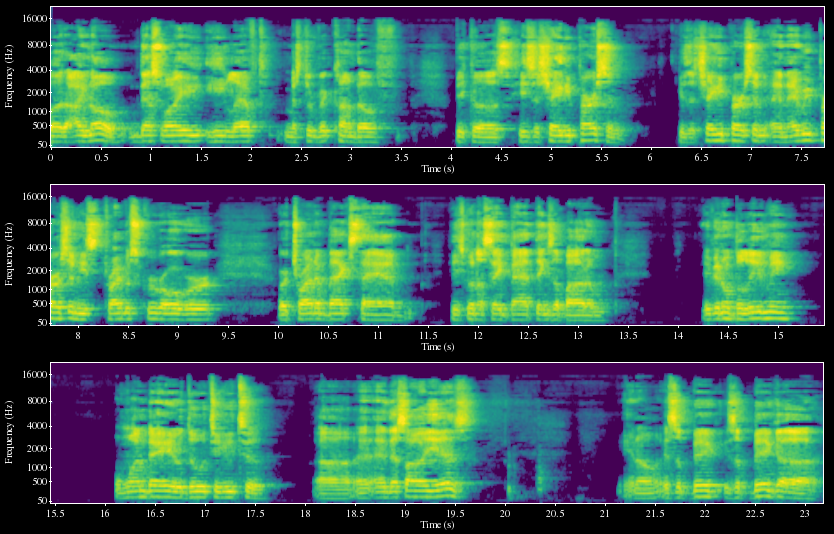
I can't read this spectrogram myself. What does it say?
But I know that's why he left Mr. Vic Cundiff because he's a shady person. He's a shady person and every person he's trying to screw over or try to backstab, he's going to say bad things about him. If you don't believe me, one day he'll do it to you too. Uh, and, and, that's all he is. You know, it's a big, it's a big, uh,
